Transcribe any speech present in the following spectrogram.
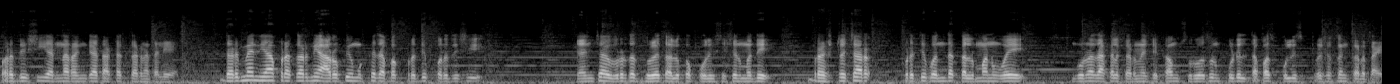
परदेशी यांना रंग्यात अटक करण्यात आली आहे. दरम्यान या प्रकरणी आरोपी मुख्याध्यापक प्रदीप परदेशी यांच्या विरोधात धुळे तालुका पोलीस स्टेशनमध्ये भ्रष्टाचार प्रतिबंध कलमान्वये गुन्हा दाखल करण्याचे काम सुरू असून पुढील तपास पोलीस प्रशासन करत आहे.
